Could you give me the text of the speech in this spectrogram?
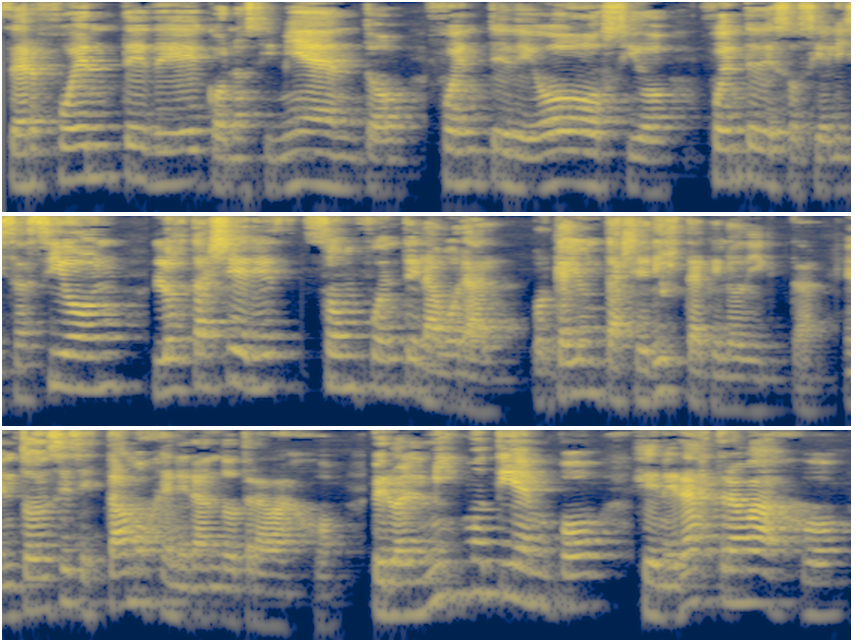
ser fuente de conocimiento, fuente de ocio, fuente de socialización, los talleres son fuente laboral, porque hay un tallerista que lo dicta. Entonces estamos generando trabajo, pero al mismo tiempo generás trabajo,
